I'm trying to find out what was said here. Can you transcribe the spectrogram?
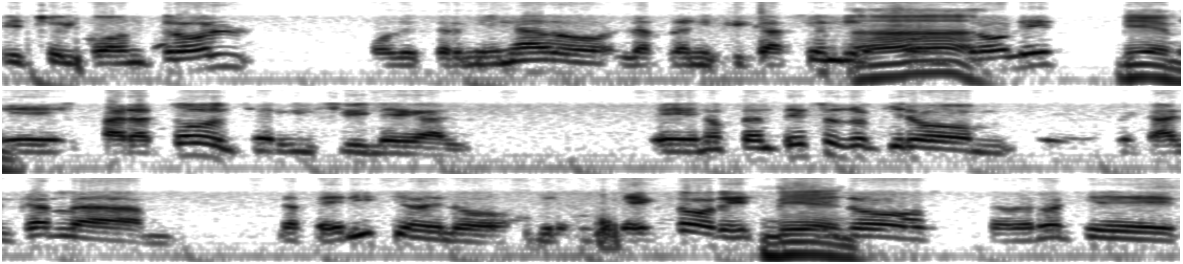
hecho el control o determinado la planificación de los Ah, controles Bien. para todo el servicio ilegal. No obstante eso, yo quiero recalcar la, la pericia de los, de los inspectores. Bien. Ellos, la verdad que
